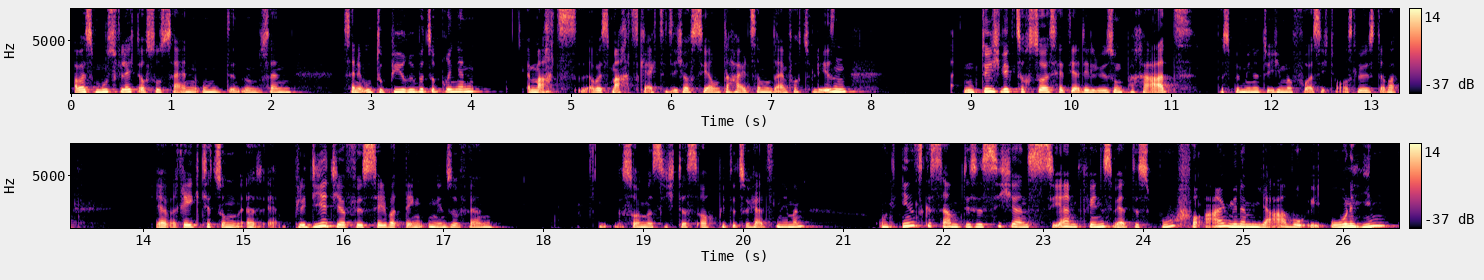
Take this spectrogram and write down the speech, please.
aber es muss vielleicht auch so sein, um, um sein, seine Utopie rüberzubringen. Er macht's, aber es macht es gleichzeitig auch sehr unterhaltsam und einfach zu lesen. Natürlich wirkt es auch so, als hätte er die Lösung parat, was bei mir natürlich immer Vorsicht auslöst, aber er regt ja zum, er plädiert ja fürs selber Denken, insofern soll man sich das auch bitte zu Herzen nehmen. Und insgesamt ist es sicher ein sehr empfehlenswertes Buch, vor allem in einem Jahr, wo ohnehin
